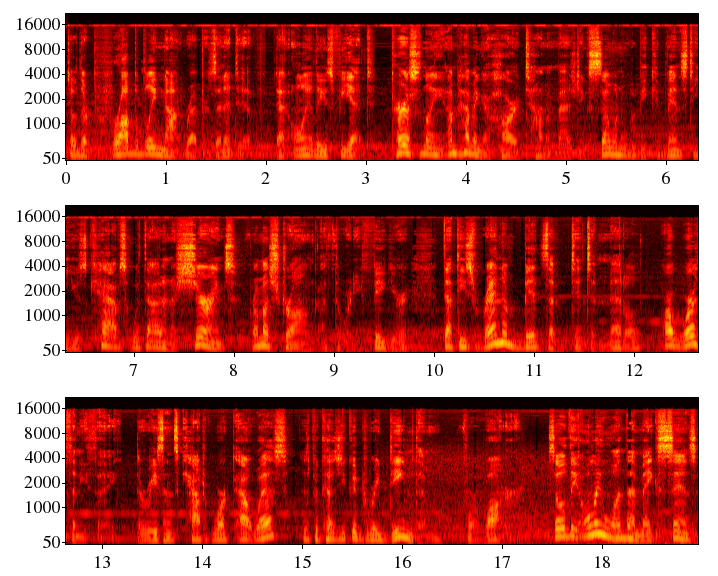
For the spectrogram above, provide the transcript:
so they're probably not representative. That only leaves Fiat. Personally, I'm having a hard time imagining someone would be convinced to use caps without an assurance from a strong authority figure that these random bits of dented metal are worth anything. The reasons caps worked out west is because you could redeem them for water. So the only one that makes sense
